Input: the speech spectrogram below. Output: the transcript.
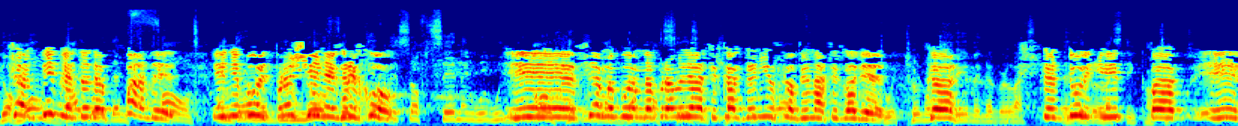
Вся Библия тогда падает, и не будет прощения грехов. И все мы будем направляться, как Даниил в 12 главе, к стыду и, по, и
